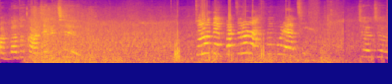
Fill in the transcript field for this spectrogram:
আব্বা তো কাজে গেছে চলো দেখবা চলো রাস্তা পড়ে আছে চল চল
